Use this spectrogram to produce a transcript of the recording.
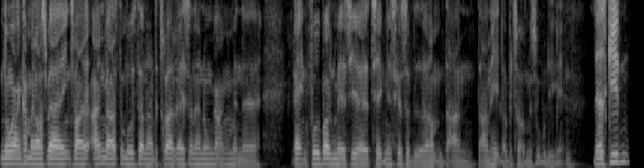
Nogle gange kan man også være ens egen værste modstander. Det tror jeg, Ræsen er nogle gange. Men øh, rent fodboldmæssigt og teknisk og så videre, der er, en, der er en helt oppe i toppen i Superligaen. Lad os give den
